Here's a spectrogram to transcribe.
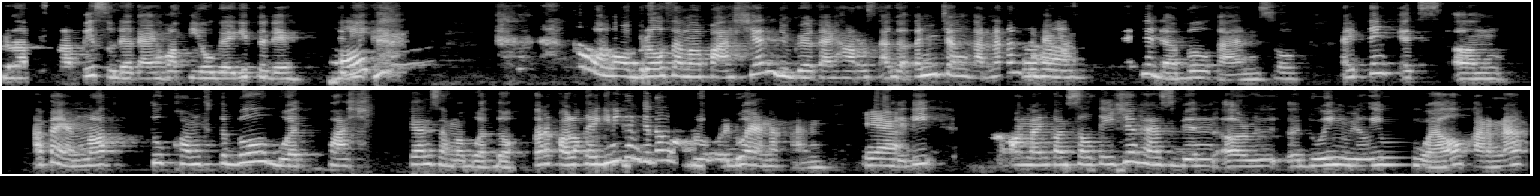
berlapis-lapis udah kayak hot yoga gitu deh. Jadi Oh. kalau ngobrol sama pasien juga kayak harus agak kenceng karena kan pakai Aha. maskernya double kan. So I think it's um, apa ya not too comfortable buat pasien sama buat dokter. Kalau kayak gini kan kita ngobrol berdua enak kan. Ya. Jadi online consultation has been uh, uh, doing really well karena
